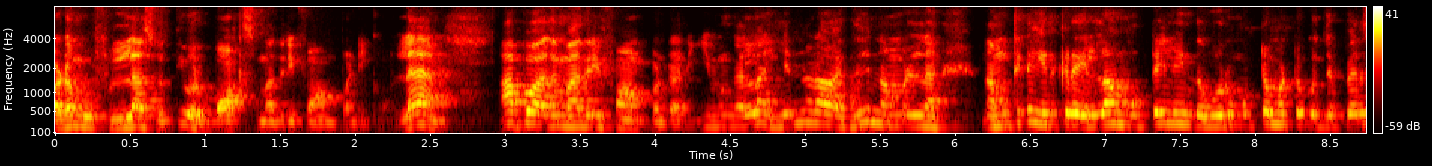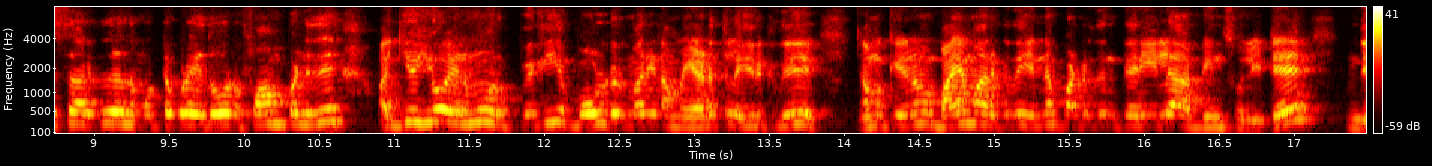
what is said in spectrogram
உடம்பு ஃபுல்லாக சுற்றி ஒரு பாக்ஸ் மாதிரி ஃபார்ம் பண்ணிக்கும்ல? அப்போ அது மாதிரி ஃபார்ம் பண்ணுறாரு இவங்கெல்லாம் என்னடா இது? நம்மள நம்மக்கிட்ட இருக்கிற எல்லா முட்டையிலும் இந்த ஒரு முட்டை மட்டும் கொஞ்சம் பெருசாக இருக்குது. அந்த முட்டை கூட ஏதோ ஒரு ஃபார்ம் பண்ணுது. ஐயோ என்னமோ ஒரு பெரிய பவுல்டர் மாதிரி நம்ம இடத்துல இருக்குது. நமக்கு என்னமோ பயமாக இருக்குது. என்ன பண்ணுறதுன்னு தெரியல அப்படின்னு சொல்லிட்டு இந்த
